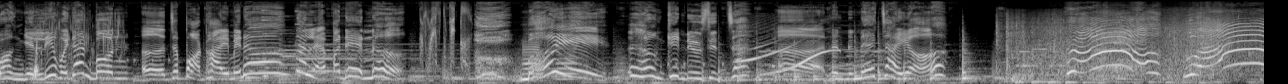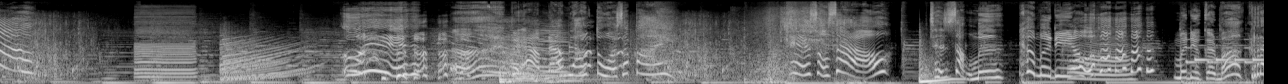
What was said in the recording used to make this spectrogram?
วางเยลลี่ไว้ด้านบน เออ จะปลอดภัยไหมนะ นั่นแหละประเด็นเนอะไม่ ลองกินดูสิจ๊ะ เออนั่นแน่ใจเหรอว้าวว้าว เอยไปอาบน้ำล้างตัวซะไปเทสสาวๆฉันสองมือเธอมือเดียว มาดูกันว่าใคร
